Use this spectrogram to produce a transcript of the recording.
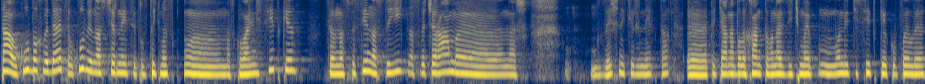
Та, у клубах ведеться. В клубі у нас в Черниці плетуть мас- е, маскувальні сітки. Це в нас постійно стоїть нас вечорами е, наш музичний керівник, так? Е, Тетяна Балиханто, вона з дітьми, вони ті сітки купили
